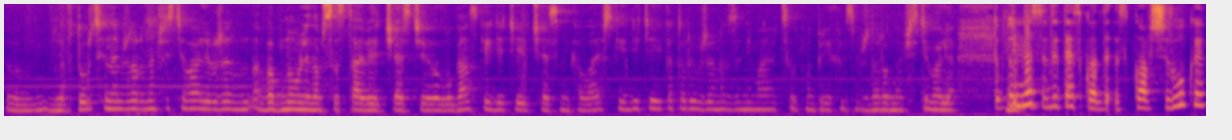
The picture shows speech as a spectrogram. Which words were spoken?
в Турции на международном фестивале уже в в обновленном составе часть э, луганских детей, часть николаевских детей, которые уже у нас занимаются. Вот мы приехали с международного фестиваля. Тобто не сидите, склад- склавши руки,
